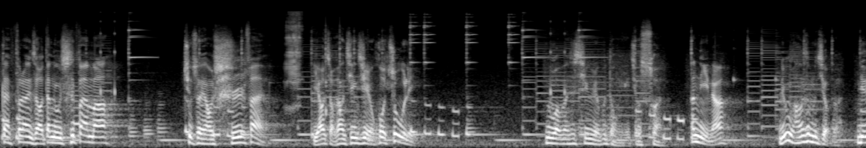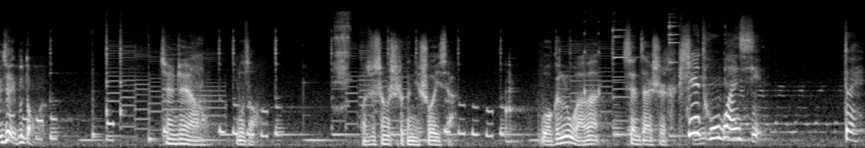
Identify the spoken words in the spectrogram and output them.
但饭量找单独吃饭吗？就算要吃饭，也要找上经纪人或助理。陆婉婉是新人，不懂也就算了，那你呢？你入行这么久了，连这也不懂啊？既然这样，陆总，我就正式的跟你说一下，我跟陆婉婉现在是师徒关系，对，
